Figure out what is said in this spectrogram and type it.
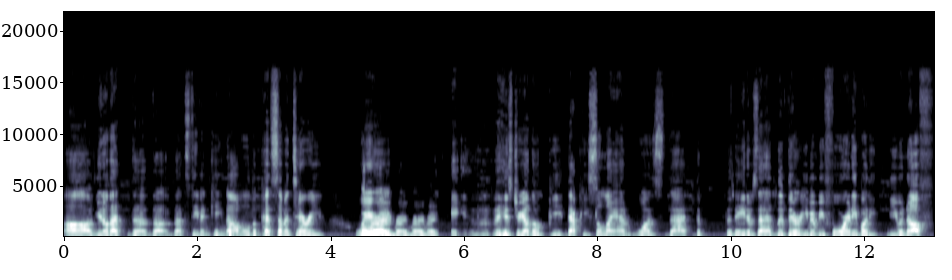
Uh, you know that the, the that Stephen King novel, The Pet Sematary, where right, right, right, right. it- the history on the that piece of land was that the the natives that had lived there even before anybody knew enough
